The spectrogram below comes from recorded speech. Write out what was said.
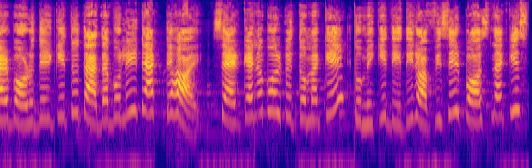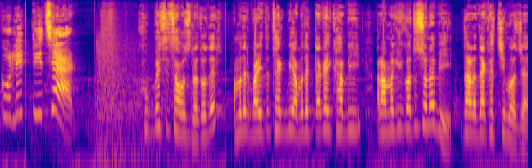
আর বড়দেরকে তো দাদা বলেই ডাকতে হয়। স্যার কেন বলবে তোমাকে? তুমি কি দিদির অফিসের বস নাকি স্কুলের টিচার খুব বেশি সাহস না তোদের? আমাদের বাড়িতে থাকবি, আমাদের টাকাই খাবি, আর আমাকে কথা শোনাবি? দাঁড়া, দেখাচ্ছি মজা।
